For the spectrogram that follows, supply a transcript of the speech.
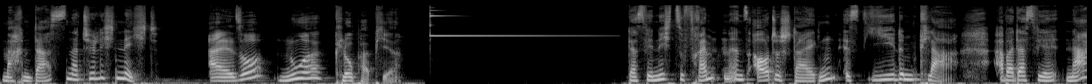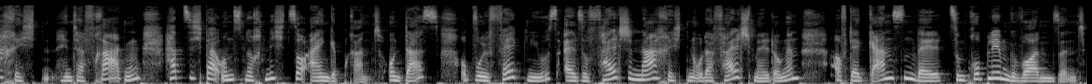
machen das natürlich nicht. Also nur Klopapier. Dass wir nicht zu Fremden ins Auto steigen, ist jedem klar. Aber dass wir Nachrichten hinterfragen, hat sich bei uns noch nicht so eingebrannt. Und das, obwohl Fake News, also falsche Nachrichten oder Falschmeldungen, auf der ganzen Welt zum Problem geworden sind.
